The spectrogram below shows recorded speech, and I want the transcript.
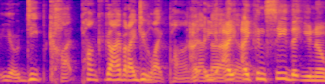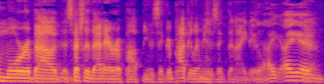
you know deep cut punk guy, but I do like punk. I, and, uh, I, you know, I concede that you know more about, especially that era pop music or popular music than I do. I, I um,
